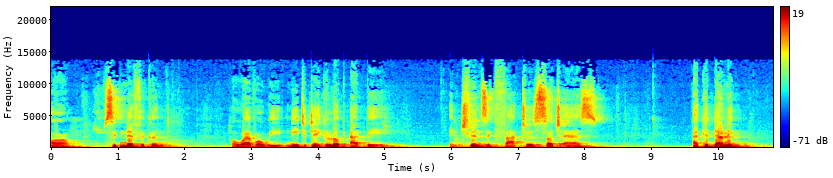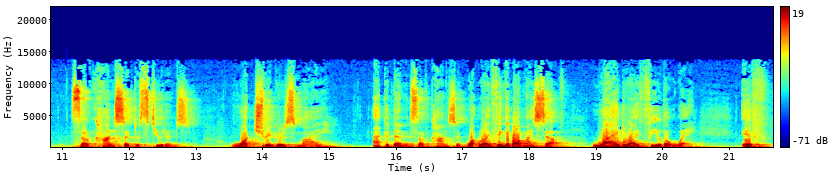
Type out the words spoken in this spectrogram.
are significant. However, we need to take a look at the intrinsic factors such as academic self concept of students what triggers my academic self concept? What do I think about myself? Why do I feel that way? If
